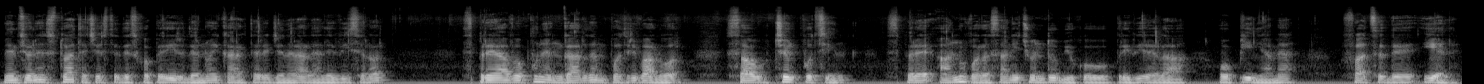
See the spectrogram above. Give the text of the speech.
Menționez toate aceste descoperiri de noi caractere generale ale viselor spre a vă pune în gardă împotriva lor sau, cel puțin, spre a nu vă lăsa niciun dubiu cu privire la opinia mea față de ele.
